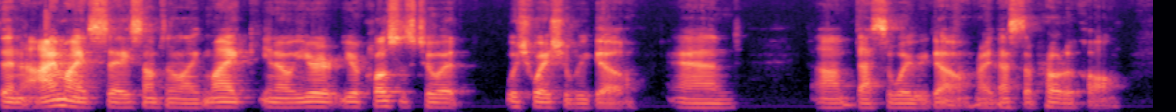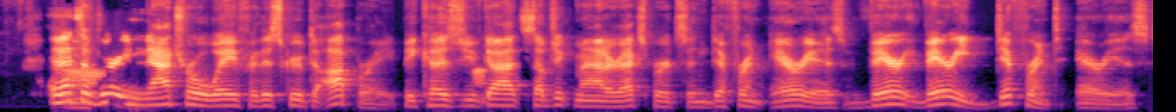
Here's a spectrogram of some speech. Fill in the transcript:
then I might say something like, "Mike, you know, you're you're closest to it. Which way should we go?" And um, that's the way we go, right? That's the protocol. And that's a um, very natural way for this group to operate because you've got subject matter experts in different areas, very, very different areas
